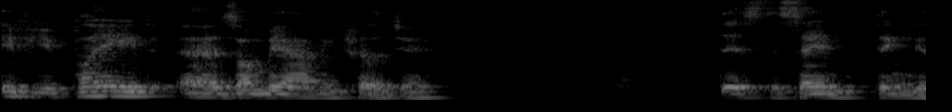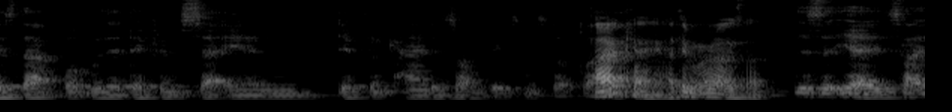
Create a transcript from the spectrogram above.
if you've played uh, Zombie Army Trilogy, there's the same thing as that, but with a different setting and different kind of zombies and stuff like that. Okay, I didn't realize that. There's a, yeah, it's like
